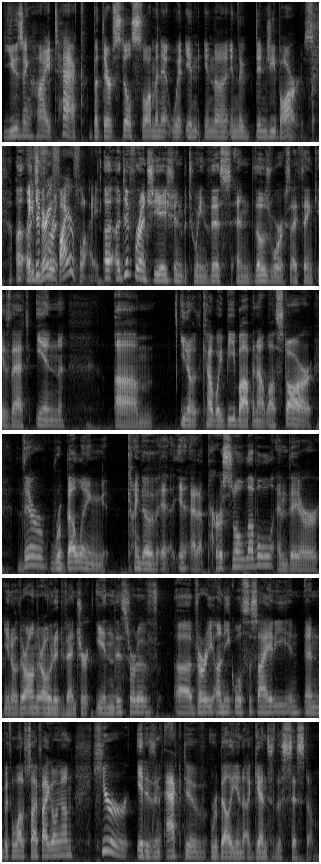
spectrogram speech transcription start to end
using high tech, but they're still slumming it with in, in the in the dingy bars. A- a like it's very Firefly. a, a differentiation between this and those works, I think, is that in, um, you know, Cowboy Bebop and Outlaw Star, they're rebelling kind of at a personal level, and they're you know they're on their own adventure in this sort of uh, very unequal society and, and with a lot of sci-fi going on. Here, it is an active rebellion against the system.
